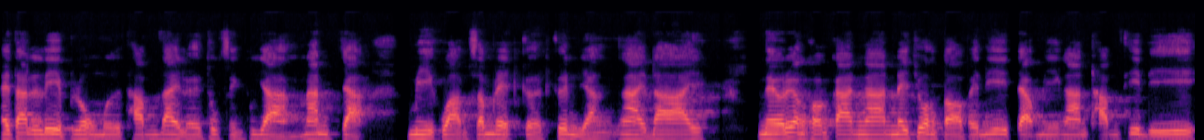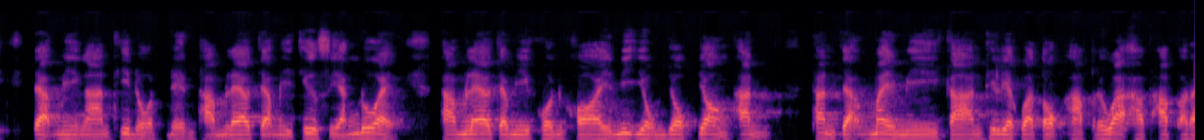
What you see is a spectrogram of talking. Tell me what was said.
ให้ท่านรีบลงมือทำได้เลยทุกสิ่งทุกอย่าง นั่นจะมีความสำเร็จเกิดขึ้นอย่างง่ายดาย ในเรื่องของการงานในช่วงต่อไปนี้จะมีงานทำที่ดี จะมีงานที่โดดเด่นทำแล้วจะมีชื่อเสียงด้วยทำแล้วจะมีคนคอยนิยมยกย่องท่าน ท่านจะไม่มีการที่เรียกว่าตกอับหรือว่าอับอับอะไร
